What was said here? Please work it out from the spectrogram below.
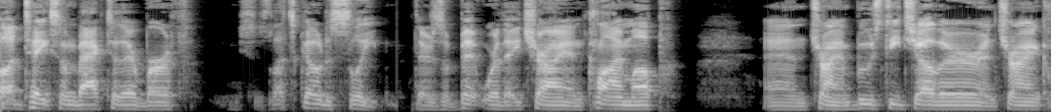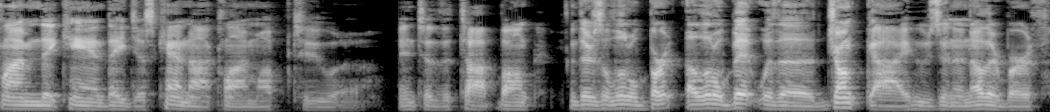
Bud takes them back to their berth. He says, Let's go to sleep. There's a bit where they try and climb up and try and boost each other and try and climb. They can. They just cannot climb up to uh, into the top bunk. There's a little ber- a little bit with a drunk guy who's in another berth.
